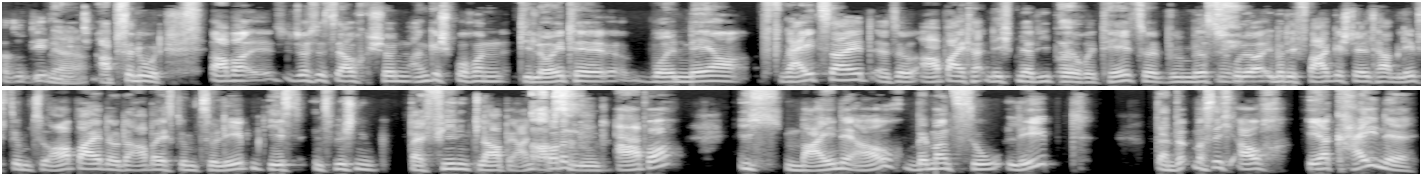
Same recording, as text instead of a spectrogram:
also definitiv. Ja, absolut. Aber du hast es ja auch schon angesprochen, die Leute wollen mehr Freizeit, also Arbeit hat nicht mehr die Priorität. So, wie wir es nee. früher immer die Frage gestellt haben, lebst du um zu arbeiten oder arbeitest du um zu leben? Die ist inzwischen bei vielen klar beantwortet. Absolut. Aber ich meine auch, wenn man so lebt, dann wird man sich auch eher keine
